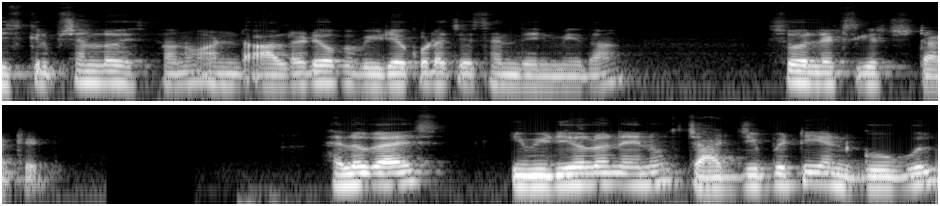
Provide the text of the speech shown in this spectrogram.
డిస్క్రిప్షన్లో ఇస్తాను. అండ్ ఆల్రెడీ ఒక వీడియో కూడా చేశాను దీని మీద. So let's get started. Hello guys ఈ వీడియోలో నేను chat GPT and Google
